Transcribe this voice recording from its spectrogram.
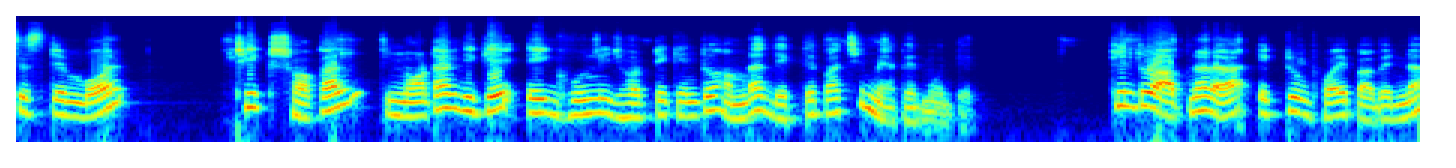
সেপ্টেম্বর, ঠিক সকাল নটার দিকে এই ঘূর্ণিঝড়টি কিন্তু আমরা দেখতে পাচ্ছি ম্যাপের মধ্যে। কিন্তু আপনারা একটু ভয় পাবেন না,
